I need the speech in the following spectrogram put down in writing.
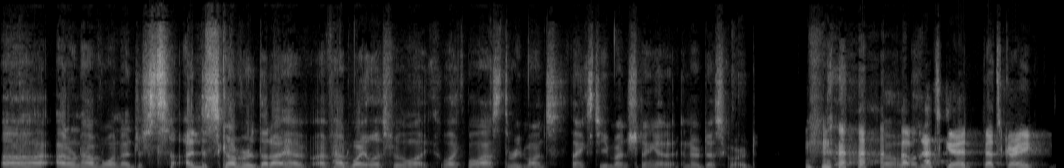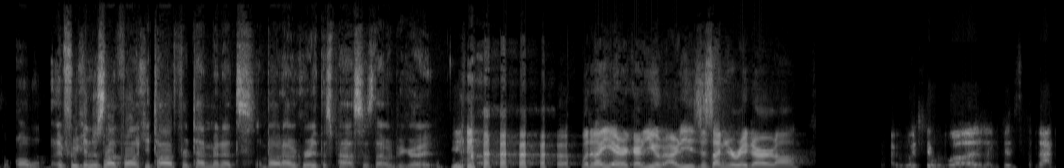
Uh, I don't have one. I just I discovered that I have I've had whitelist for like like the last three months, thanks to you mentioning it in our Discord. oh, that's good. That's great. Well, if we can just let Funky talk for ten minutes about how great this passes, that would be great. what about you, Eric? Are you are you is this on your radar at all? I wish it was. I'm just not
